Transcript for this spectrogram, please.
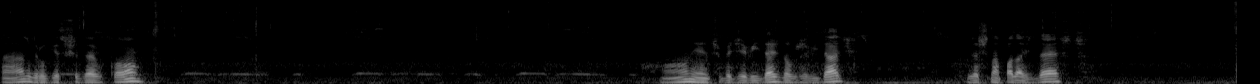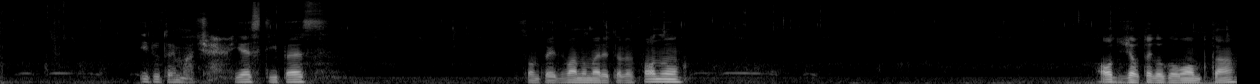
Tak, drugie skrzydełko. O, nie wiem czy będzie widać, dobrze widać. Zaczyna padać deszcz. I tutaj macie, jest IPS. Są tutaj dwa numery telefonu. Oddział tego gołąbka.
